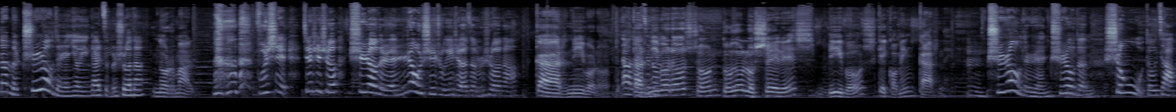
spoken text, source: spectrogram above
那么吃肉的人又应该怎么说呢？normal。不是，就是说吃肉的人，肉食主义者怎么说呢？Carnívoros. Ah, Carnívoro Carnívoros son todos los seres vivos que comen carne. 嗯，吃肉的人，吃肉的生物都叫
